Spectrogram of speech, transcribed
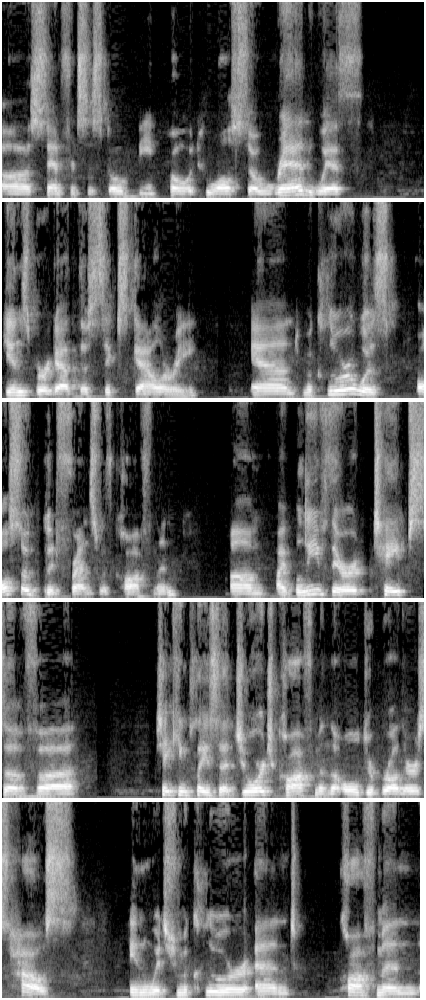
a San Francisco beat poet who also read with Ginsberg at the Six Gallery. And McClure was also good friends with Kaufman. Um, I believe there are tapes of uh, taking place at George Kaufman, the older brother's house, in which McClure and Kaufman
